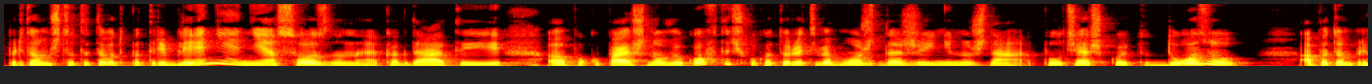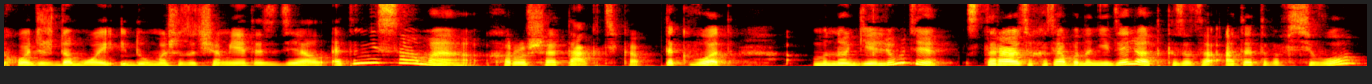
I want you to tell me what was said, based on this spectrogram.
При том, что вот это вот потребление неосознанное, когда ты э, покупаешь новую кофточку, которая тебе может даже и не нужна, получаешь какую-то дозу, а потом приходишь домой и думаешь, а зачем я это сделал, это не самая хорошая тактика. Так вот, многие люди стараются хотя бы на неделю отказаться от этого всего,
